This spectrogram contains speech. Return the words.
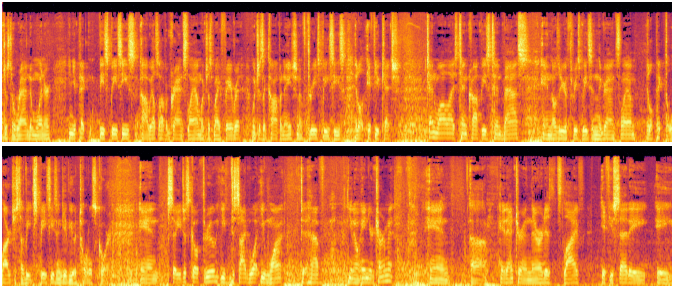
just a random winner. And you pick these species. Uh, we also have a Grand Slam, which is my favorite, which is a combination of three species. It'll if you catch 10 walleyes, 10 crappies, 10 bass, and those are your three species in the Grand Slam, it'll pick the largest of each species and give you a total score. And so you just go through, you decide what you want to have, you know, in your tournament, and uh, hit enter, and there it is. It's live. If you set a a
